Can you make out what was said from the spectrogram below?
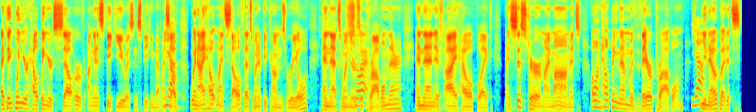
i think when you're helping yourself or i'm going to speak you as in speaking about myself Yeah. when i help myself that's when it becomes real and that's when there's Sure. a problem there and then if i help like my sister or my mom it's oh i'm helping them with their problem Yeah. you know but it's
